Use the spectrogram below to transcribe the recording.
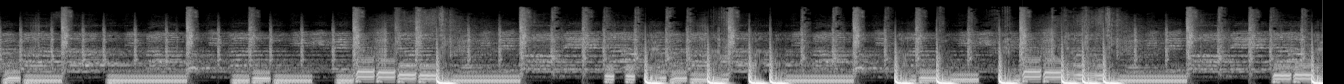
beat. Sherry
